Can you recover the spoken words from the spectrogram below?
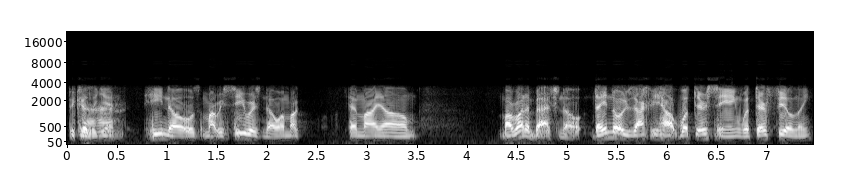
because Uh-huh. again, he knows my receivers know and my and my um my running backs know. They know exactly how what they're seeing, what they're feeling,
